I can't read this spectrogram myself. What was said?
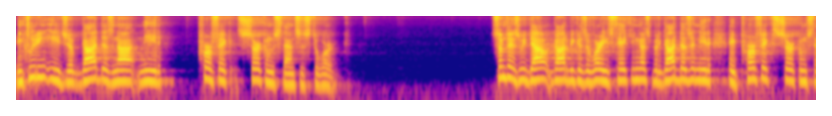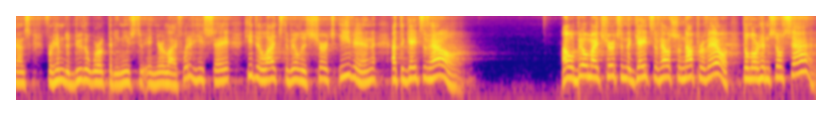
including Egypt. God does not need perfect circumstances to work. Sometimes we doubt God because of where He's taking us, but God doesn't need a perfect circumstance for Him to do the work that He needs to in your life. What did He say? He delights to build His church even at the gates of hell. I will build my church, and the gates of hell shall not prevail, the Lord Himself said.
